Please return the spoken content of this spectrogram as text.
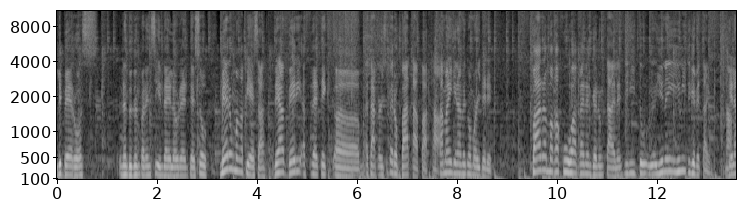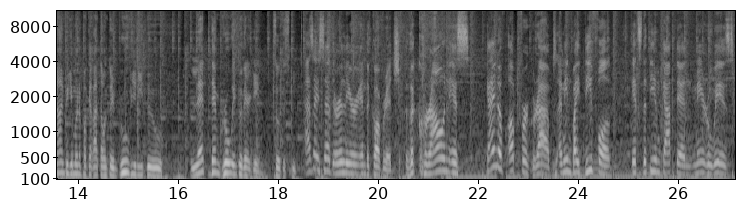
liberos. Nandoon pa rin si Inday Laurente. So, merong mga pyesa. They have very athletic um, attackers pero bata pa. Tama yung ginamit mo, Martin eh para makakuha ka ng ganong talent, you need to you, you need to give it time. Ah. Kailangan bigyan mo ng pagkakataon to improve. You need to let them grow into their game, so to speak. As I said earlier in the coverage, the crown is kind of up for grabs. I mean, by default, it's the team captain, May Ruiz.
